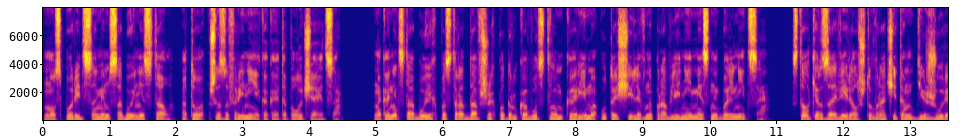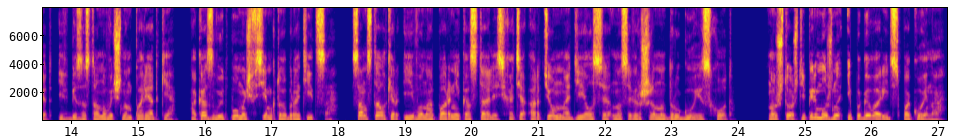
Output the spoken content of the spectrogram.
Но спорить с самим собой не стал, а то шизофрения какая-то получается. Наконец-то обоих пострадавших под руководством Карима утащили в направлении местной больницы. Сталкер заверил, что врачи там дежурят и в безостановочном порядке оказывают помощь всем, кто обратится. Сам сталкер и его напарник остались, хотя Артем надеялся на совершенно другой исход. Ну что ж, теперь можно и поговорить спокойно.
